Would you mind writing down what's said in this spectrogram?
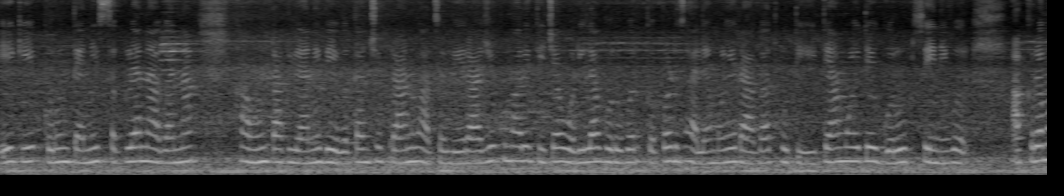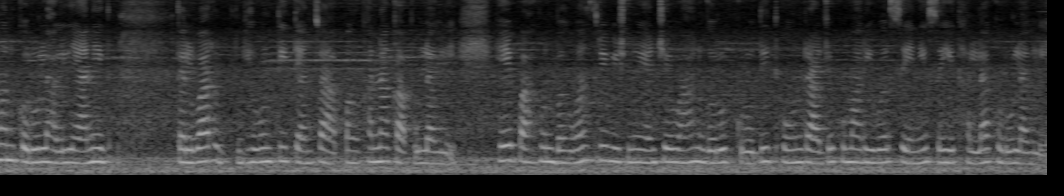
एक एक करून त्यांनी सगळ्या नागांना खाऊन टाकले आणि देवतांचे प्राण वाचवले. राजकुमारी तिच्या वडिलाबरोबर कपट झाल्यामुळे रागात होती. त्यामुळे ते गरुड सेनेवर आक्रमण करू लागले आणि तलवार घेऊन ती त्यांच्या पंखांना कापू लागली. हे पाहून भगवान श्री विष्णू यांचे वाहन गरुड क्रोधित होऊन राजकुमारीवर सेनेसहित हल्ला करू लागले.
